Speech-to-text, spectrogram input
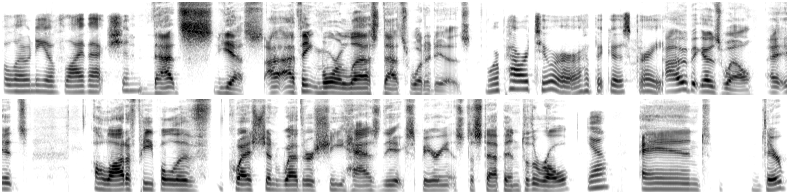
Filoni of live action. that's, yes, I, I think more or less that's what it is. More power to her. I hope it goes great. I hope it goes well. It's a lot of people have questioned whether she has the experience to step into the role. Yeah. and they're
